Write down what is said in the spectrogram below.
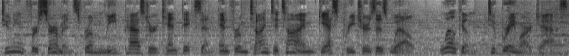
Tune in for sermons from lead pastor Kent Dixon and from time to time guest preachers as well. Welcome to Braemar Cast.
